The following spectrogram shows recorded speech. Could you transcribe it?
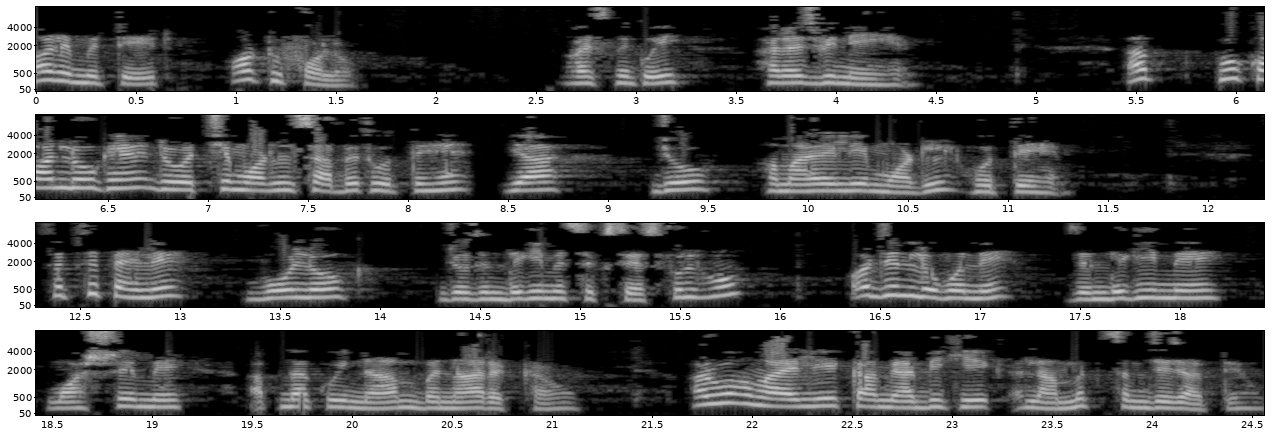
or imitate or to follow اور اس میں کوئی حرج بھی نہیں ہے اب وہ کون لوگ ہیں جو اچھے ماڈل ثابت ہوتے ہیں یا جو ہمارے لیے ماڈل ہوتے ہیں سب سے پہلے وہ لوگ جو زندگی میں سکسیسفل ہوں اور جن لوگوں نے زندگی میں معاشرے میں اپنا کوئی نام بنا رکھا ہو اور وہ ہمارے لیے کامیابی کی ایک علامت سمجھے جاتے ہوں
